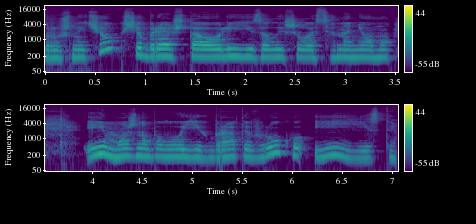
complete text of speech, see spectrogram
рушничок, щоб решта олії залишилася на ньому, і можна було їх брати в руку і їсти.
